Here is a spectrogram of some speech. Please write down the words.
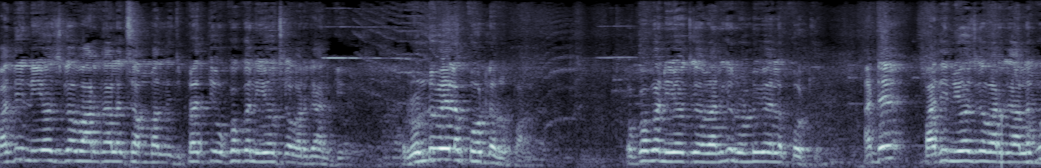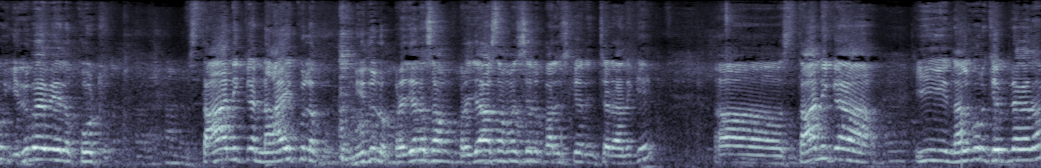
పది నియోజకవర్గాలకు సంబంధించి ప్రతి ఒక్కొక్క నియోజకవర్గానికి రెండు వేల కోట్ల రూపాయలు. ఒక్కొక్క నియోజకవర్గానికి రెండు వేల కోట్లు. అంటే పది నియోజకవర్గాలకు ఇరవై వేల కోట్లు. స్థానిక నాయకులకు నిధులు ప్రజల ప్రజా సమస్యలు పరిష్కరించడానికి స్థానిక ఈ నలుగురు చెప్పినా కదా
